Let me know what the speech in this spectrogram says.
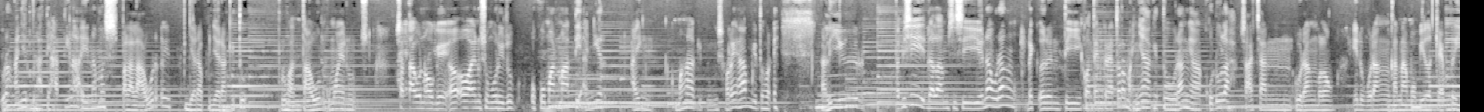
orang anjir berhati-hati lah ayeuna mas. Pala laur eh penjara-penjara gitu puluhan tahun kumaha nu setahun oge oh, oh anu seumur hidup hukuman mati anjir. Aing kumaha gitu geus hoream gitu eh alieur tapi sih dalam sisi yeuna orang dek eureun ti konten kreator mah nya gitu. Urangnya kudu lah saacan urang melong indung urang karena mobil Camry.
